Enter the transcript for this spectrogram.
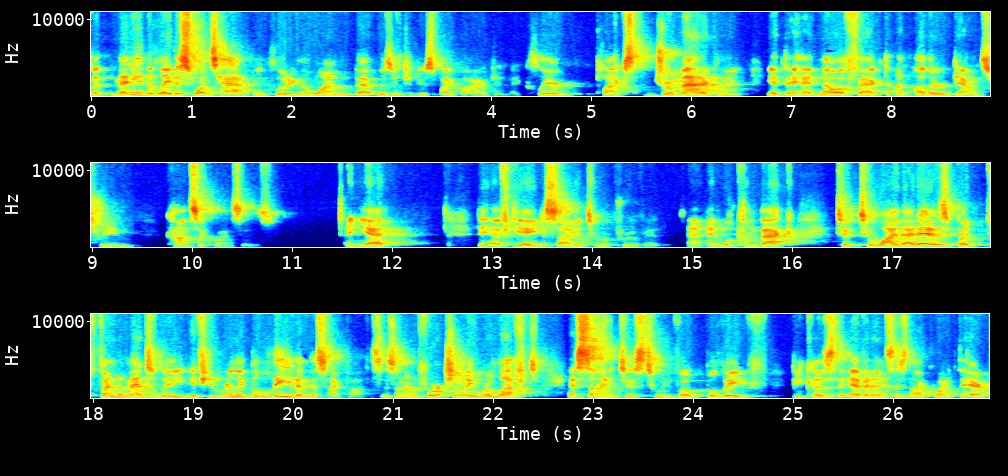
but many of the latest ones have, including the one that was introduced by Biogen. They cleared plaques dramatically, yet they had no effect on other downstream consequences. And yet, the FDA decided to approve it. And we'll come back to, to why that is. But fundamentally, if you really believe in this hypothesis, and unfortunately, we're left as scientists to invoke belief because the evidence is not quite there.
